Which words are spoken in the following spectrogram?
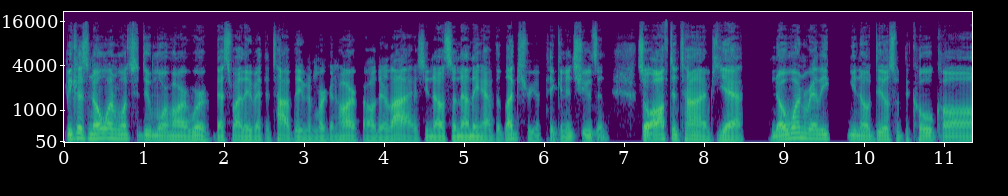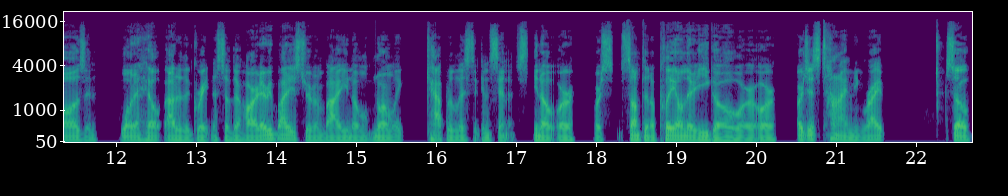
because no one wants to do more hard work that's why they're at the top they've been working hard for all their lives you know so now they have the luxury of picking and choosing so oftentimes yeah no one really you know deals with the cold calls and want to help out of the greatness of their heart. Everybody's driven by, you know, normally capitalistic incentives, you know, or or something to play on their ego or or or just timing, right? So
